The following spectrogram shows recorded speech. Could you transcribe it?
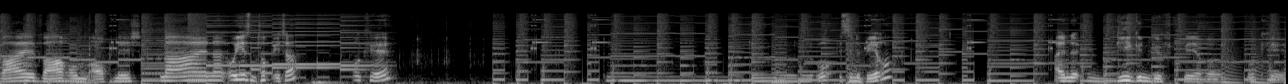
Weil, warum auch nicht? Nein, nein. Oh, hier ist ein Top-Eater. Okay. Oh, ist hier eine Beere? Eine Gegengiftbeere. Okay.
